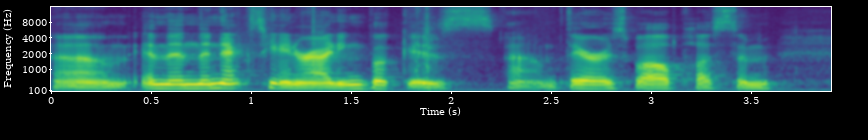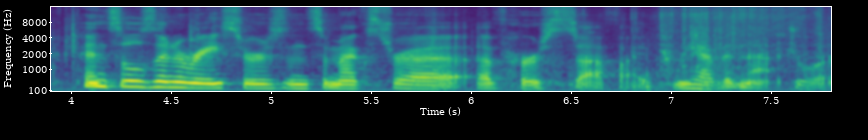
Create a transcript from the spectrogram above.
Um, and then the next handwriting book is um, there as well, plus some pencils and erasers and some extra of her stuff I, we have in that drawer.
